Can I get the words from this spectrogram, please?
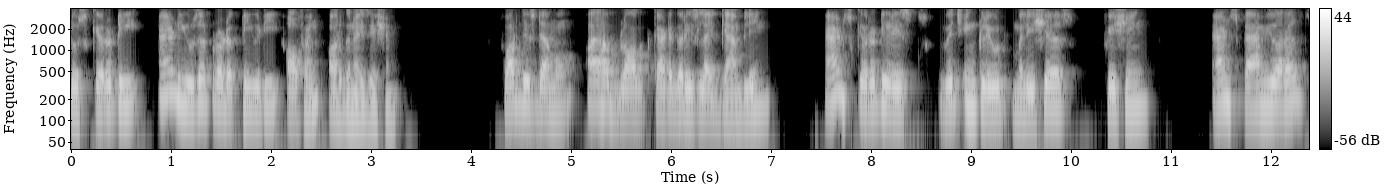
to security and user productivity of an organization. For this demo, I have blocked categories like gambling and security risks which include malicious, phishing, and spam URLs,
